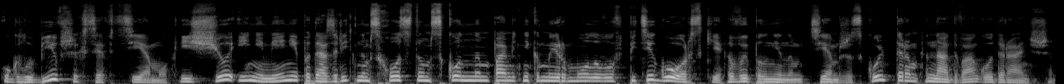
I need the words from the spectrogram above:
углубившихся в тему еще и не менее подозрительным сходством с конным памятником Ермолову в Пятигорске, выполненным тем же скульптором на два года раньше.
